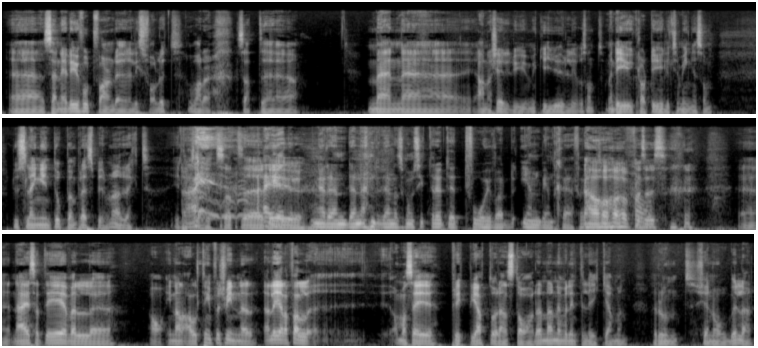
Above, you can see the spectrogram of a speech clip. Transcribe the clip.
Eh, sen är det ju fortfarande livsfarligt att vara där. Så att... Eh, men eh, annars är det ju mycket djurliv och sånt. Men det är ju klart, det är ju liksom ingen som... Du slänger inte upp en pressbyrå där direkt. I dagsläget. Så att eh, det är ju... Ja, den, den, den enda som kommer sitta där ute är tvåhuvad enbent schäfer. Ja, precis. eh, nej, så att det är väl... Eh, ja, innan allting försvinner. Eller i alla fall... Om man säger Pripyat och den staden, den är väl inte lika, men runt Tjernobyl där.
